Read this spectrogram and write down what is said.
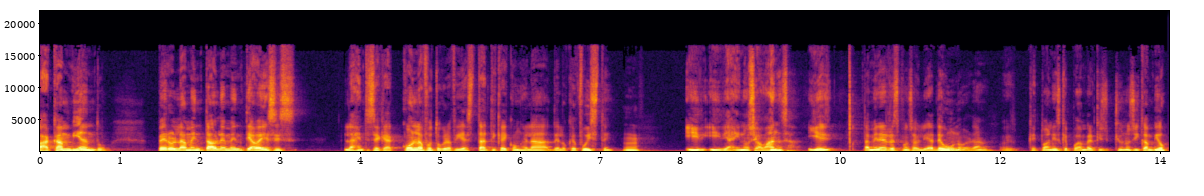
va cambiando, pero lamentablemente a veces la gente se queda con la fotografía estática y congelada de lo que fuiste Mm. y, y de ahí no se avanza. Y es- también es responsabilidad de uno, ¿verdad? Que tú que puedan ver que, que uno sí cambió.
